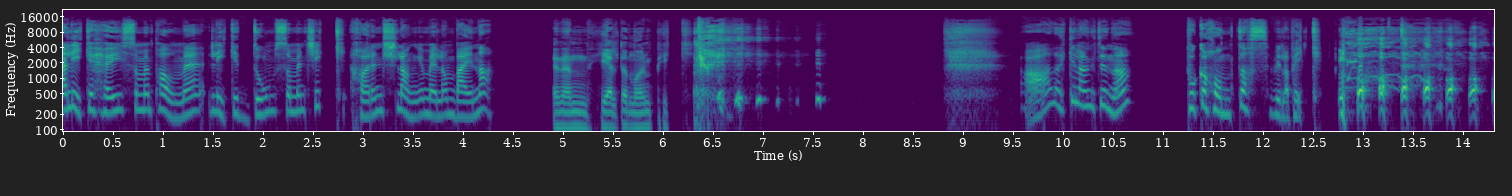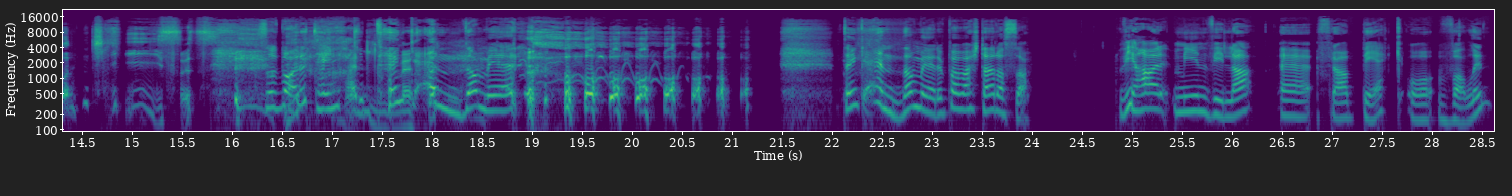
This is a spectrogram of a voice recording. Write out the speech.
Er like høy som en palme, like dum som en chick, har en slange mellom beina. En, en helt enorm pikk. Ja, det er ikke langt unna. Pocahontas vil ha pikk. Jesus! Så bare tenk, tenk enda mer. tenk enda mer perverst her, altså. Vi har Min villa eh, fra Bek og Wallin.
